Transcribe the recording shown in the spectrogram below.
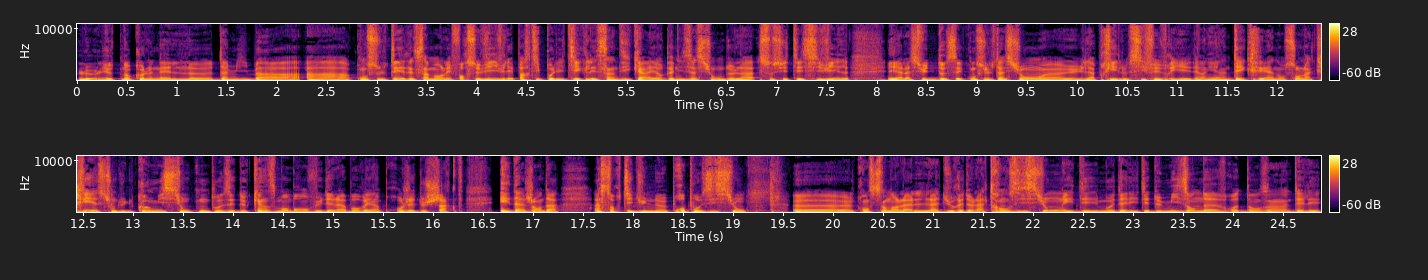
Le lieutenant-colonel euh, Damiba a consulté récemment les forces vives, les partis politiques, les syndicats et organisations de la société civile et à la suite de ces consultation, euh, il a pris le 6 février dernier un décret annonçant la création d'une commission composée de 15 membres en vue d'élaborer un projet de charte et d'agenda assorti d'une proposition euh, concernant la, durée de la transition et des modalités de mise en œuvre dans un délai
